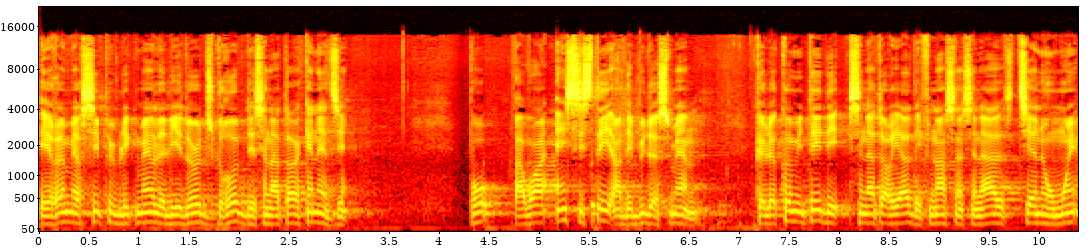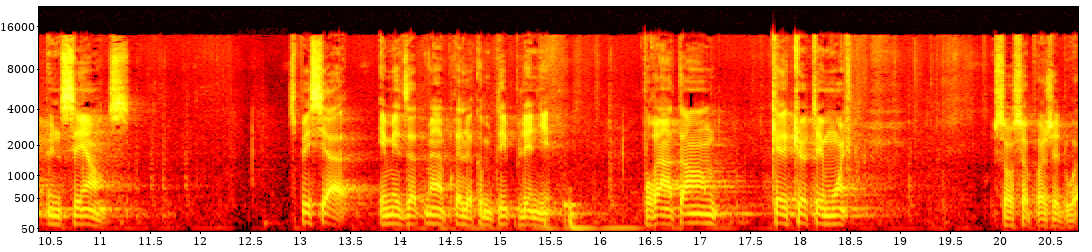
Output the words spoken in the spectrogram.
et remercier publiquement le leader du groupe des sénateurs canadiens pour avoir insisté en début de semaine que le comité sénatorial des finances nationales tienne au moins une séance spéciale immédiatement après le comité plénier pour entendre quelques témoins sur ce projet de loi.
